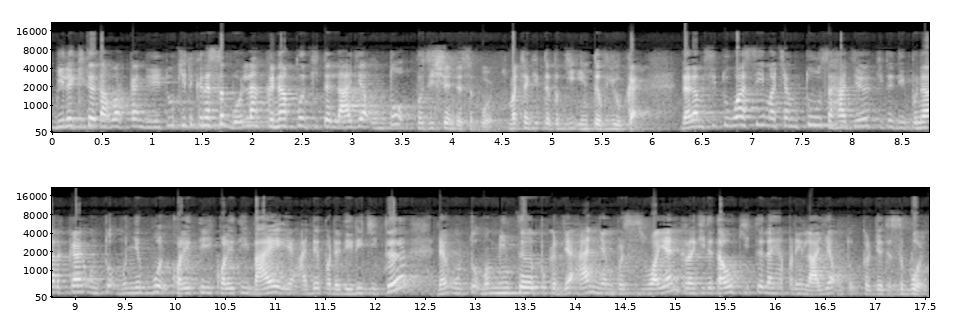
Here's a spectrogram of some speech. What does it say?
bila kita tawarkan diri tu kita kena sebutlah kenapa kita layak untuk position tersebut. Macam kita pergi interview kan dalam situasi macam tu sahaja kita dibenarkan untuk menyebut kualiti-kualiti baik yang ada pada diri kita dan untuk meminta pekerjaan yang bersesuaian kerana kita tahu kita lah yang paling layak untuk kerja tersebut.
